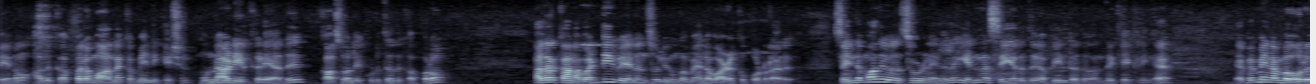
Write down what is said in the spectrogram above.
வேணும். அதுக்கப்புறமான கம்யூனிகேஷன் முன்னாடி கிடையாது. காசோலை கொடுத்ததுக்கப்புறம் அதற்கான வட்டி வேணும்னு சொல்லி உங்கள் மேலே வழக்கு போடுறாரு. ஸோ இந்த மாதிரி ஒரு சூழ்நிலையில் என்ன செய்யறது அப்படின்றது வந்து கேட்குறீங்க எப்பவுமே நம்ம ஒரு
